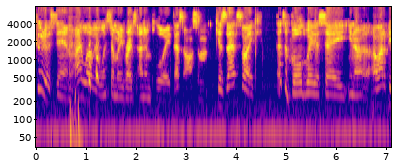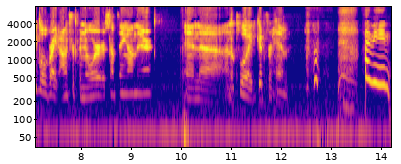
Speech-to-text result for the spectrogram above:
kudos to him. I love it when somebody writes unemployed. That's awesome because that's like that's a bold way to say. You know, a lot of people write entrepreneur or something on there, and uh, unemployed. Good for him. I mean,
